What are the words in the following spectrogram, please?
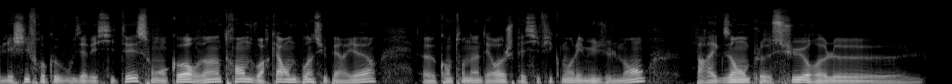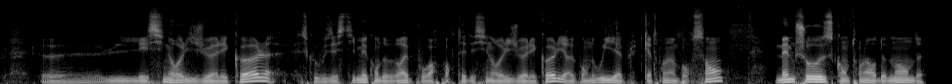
les chiffres que vous avez cités sont encore 20, 30, voire 40 points supérieurs quand on interroge spécifiquement les musulmans par exemple sur le, les signes religieux à l'école. Est-ce que vous estimez qu'on devrait pouvoir porter des signes religieux à l'école? Ils répondent oui à plus de 80%. Même chose quand on leur demande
